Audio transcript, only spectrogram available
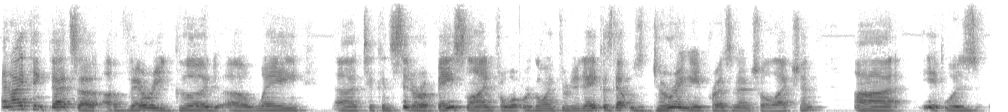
And I think that's a, a very good uh, way uh, to consider a baseline for what we're going through today, because that was during a presidential election. Uh, it was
